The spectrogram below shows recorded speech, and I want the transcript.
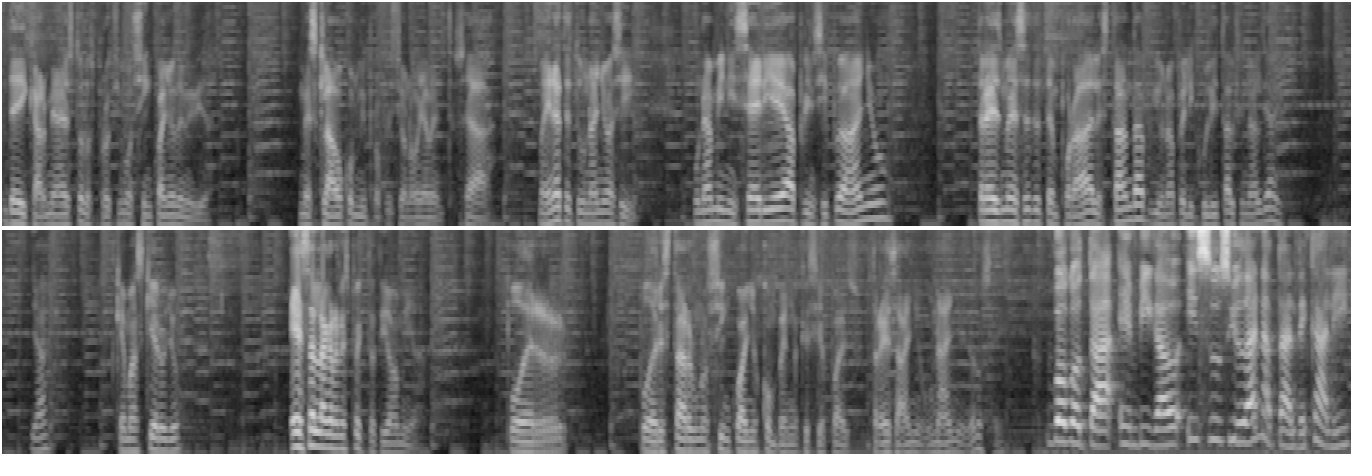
dedicarme a esto los próximos cinco años de mi vida. Mezclado con mi profesión, obviamente. O sea, imagínate tú un año así. Una miniserie a principio de año, tres meses de temporada del stand-up y una peliculita al final de año. ¿Ya? ¿Qué más quiero yo? Esa es la gran expectativa mía. Poder poder estar unos cinco años con Venga que si es para eso. Tres años, un año, yo no sé. Bogotá, Envigado y su ciudad natal de Cali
